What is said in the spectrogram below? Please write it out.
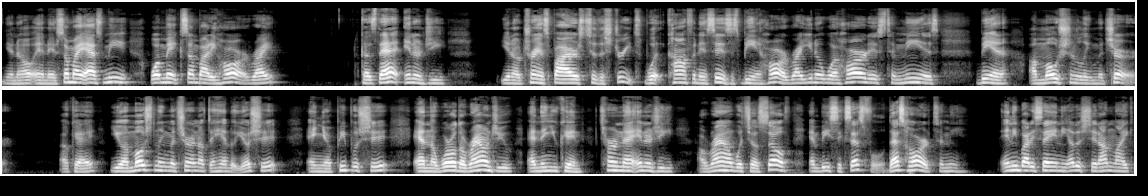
you know? And if somebody asks me what makes somebody hard right? Because that energy you know transpires to the streets. What confidence is is being hard right? You know what hard is to me is being emotionally mature okay you're emotionally mature enough to handle your shit and your people's shit and the world around you and then you can turn that energy around with yourself and be successful that's hard to me anybody say any other shit i'm like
